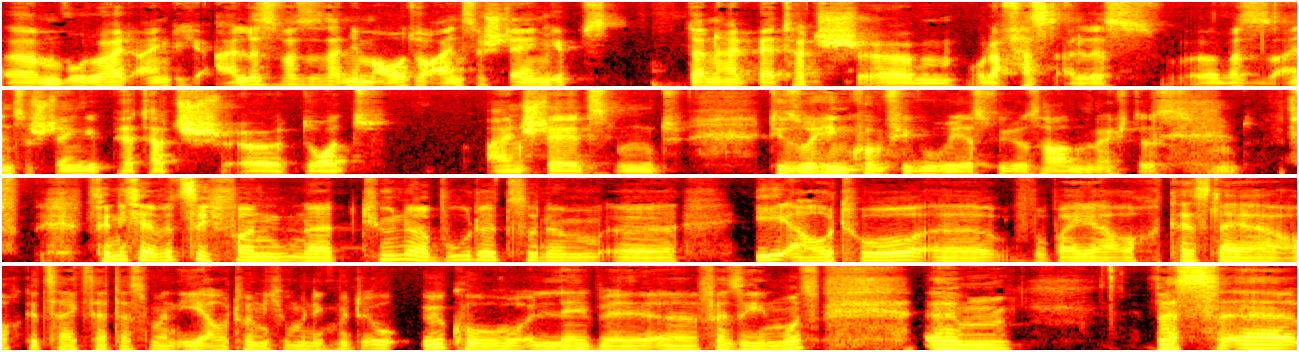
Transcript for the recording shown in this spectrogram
ähm, wo du halt eigentlich alles, was es an dem Auto einzustellen gibt, dann halt per Touch ähm, oder fast alles, äh, was es einzustellen gibt, per Touch äh, dort einstellst und die so hinkonfigurierst, wie du es haben möchtest. Finde ich ja witzig von einer Tunerbude zu einem äh, E-Auto, äh, wobei ja auch Tesla ja auch gezeigt hat, dass man E-Auto nicht unbedingt mit Öko-Label äh, versehen muss. Ähm, was, äh,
